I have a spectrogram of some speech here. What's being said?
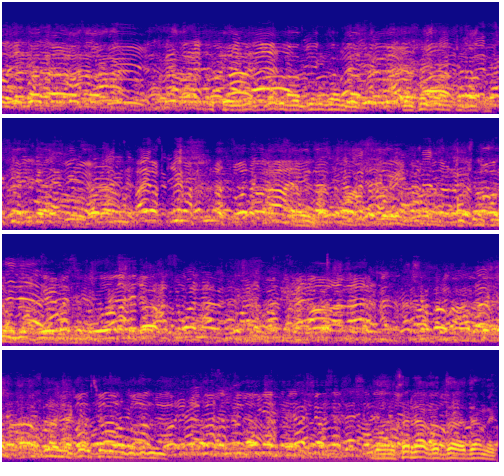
خير ناخذ دمك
